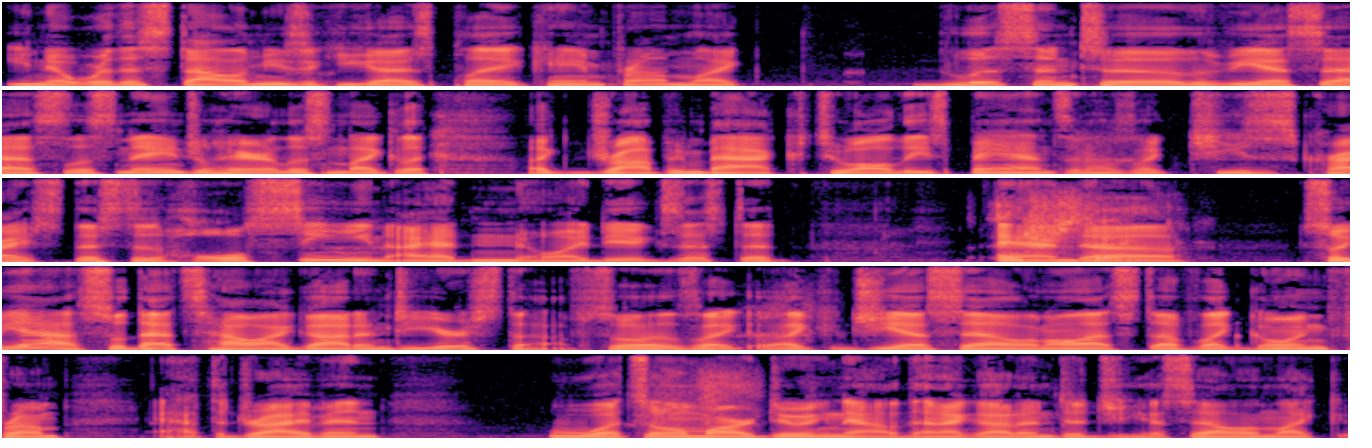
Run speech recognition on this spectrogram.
you know where this style of music you guys play came from? Like listen to the vss listen to angel hair listen like like like dropping back to all these bands. And i was like jesus christ this is a whole scene i had no idea existed. And uh so yeah so that's how i got into your stuff. So it was like like gsl and all that stuff like going from at the drive-in what's omar doing now? Then i got into gsl and like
